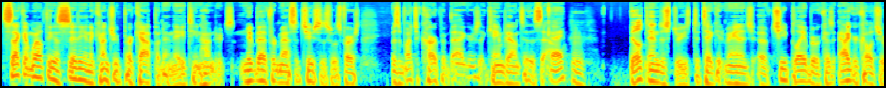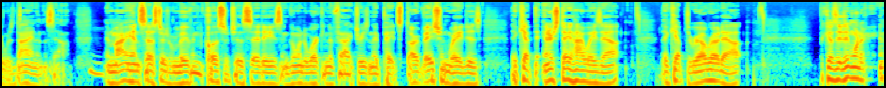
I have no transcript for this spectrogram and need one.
second wealthiest city in the country per capita in the 1800s. New Bedford, Massachusetts was first. It was a bunch of carpetbaggers that came down to the south Okay. Built industries to take advantage of cheap labor because agriculture was dying in the South. And my ancestors were moving closer to the cities and going to work in the factories, and they paid starvation wages. They kept the interstate highways out, they kept the railroad out because they didn't want to.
